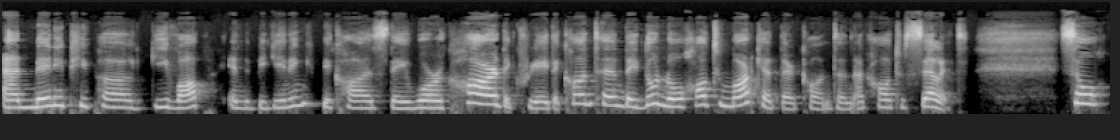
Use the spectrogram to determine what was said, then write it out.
and many people give up in the beginning because they work hard, they create the content, they don't know how to market their content and how to sell it. So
